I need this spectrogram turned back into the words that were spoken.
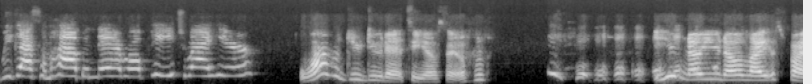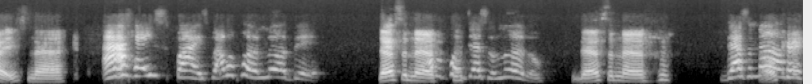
we got some habanero peach right here. Why would you do that to yourself? You know you don't like spice now. I hate spice, but I'm gonna put a little bit. That's I'm enough. gonna put just a little. That's enough. That's enough. Okay.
